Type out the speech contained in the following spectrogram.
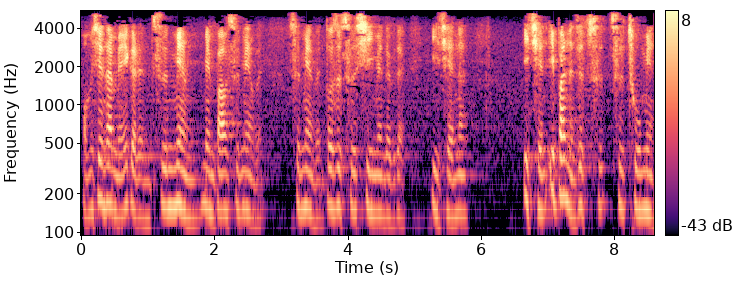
我们现在每一个人吃面面包吃面粉吃面粉都是吃细面，对不对？以前呢，以前一般人是吃吃粗面。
